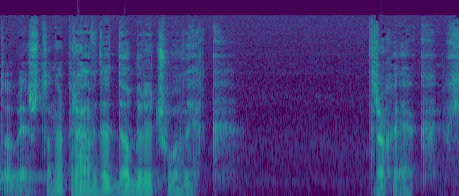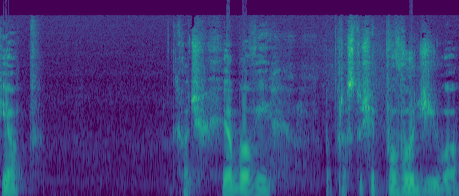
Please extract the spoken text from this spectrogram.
Tobiaż to naprawdę dobry człowiek. Trochę jak Hiob. Choć Hiobowi po prostu się powodziło,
